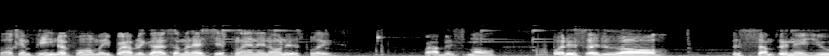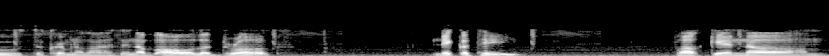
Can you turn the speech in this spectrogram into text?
Fucking peanut farmer. He probably got some of that shit planted on his place. Probably smoke. But it's a law It's something they use to criminalize. And of all the drugs, nicotine, fucking um,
